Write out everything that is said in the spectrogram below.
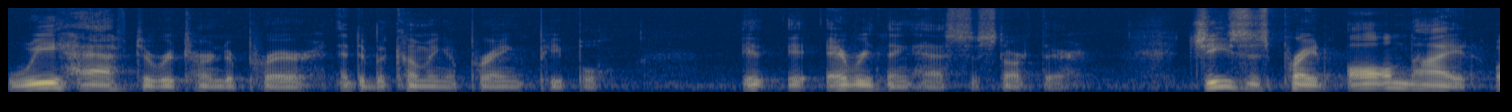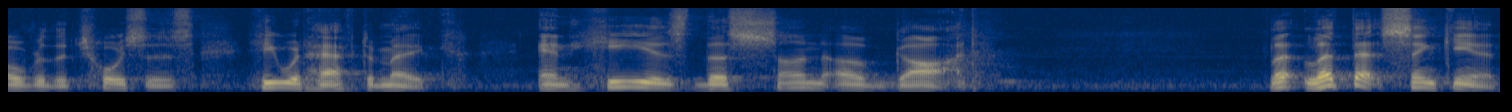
we have to return to prayer and to becoming a praying people. It, it, everything has to start there. Jesus prayed all night over the choices he would have to make, and he is the Son of God. Let, let that sink in.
